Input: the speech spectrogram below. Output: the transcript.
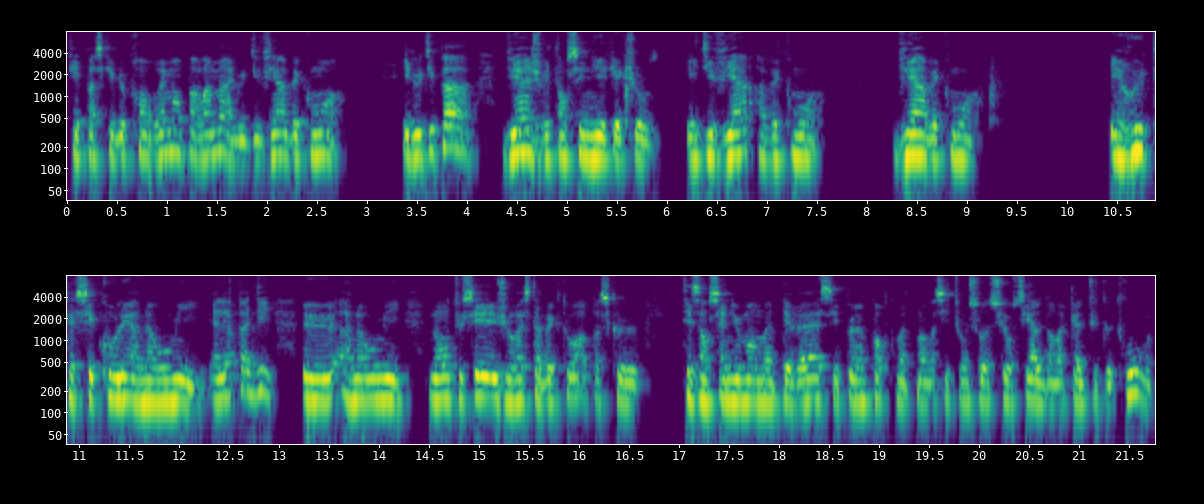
qui, parce qu'il le prend vraiment par la main, il lui dit, viens avec moi. Il lui dit pas, viens, je vais t'enseigner quelque chose. Il dit, viens avec moi. Viens avec moi. Et Ruth, elle s'est collée à Naomi. Elle n'a pas dit euh, à Naomi, non, tu sais, je reste avec toi parce que tes enseignements m'intéressent et peu importe maintenant la situation sociale dans laquelle tu te trouves,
